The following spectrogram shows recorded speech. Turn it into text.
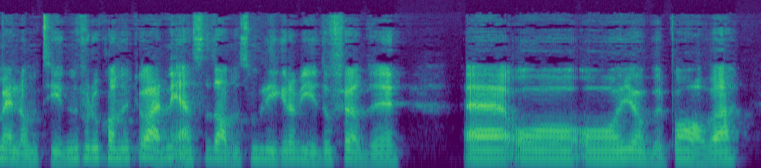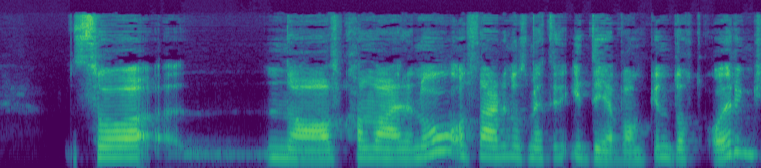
mellomtiden. For du kan jo ikke være den eneste damen som blir gravid og føder eh, og, og, jobber på havet. Så Nav kan være noe. Og så er det noe som heter idébanken.org.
